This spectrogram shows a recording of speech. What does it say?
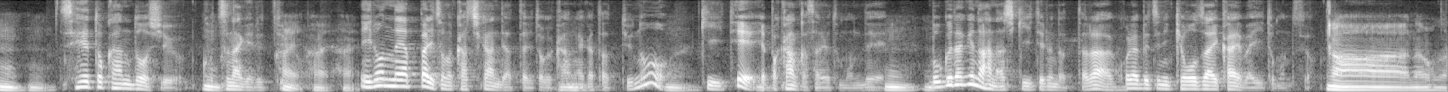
うんうん。生徒間同士をつなげるっていうのは。いは、はいはい。でいろんなやっぱりその価値観であったりとか考え方っていうのを聞いてやっぱ感化されると思うんで、うん僕だけの話聞いてるんだったらこれは別に教材買えばいいと思うんですよ。ああなるほど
